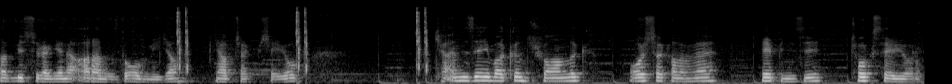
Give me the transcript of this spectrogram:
bir süre gene aranızda olmayacağım. Yapacak bir şey yok. Kendinize iyi bakın şu anlık. Hoşça kalın ve hepinizi çok seviyorum.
